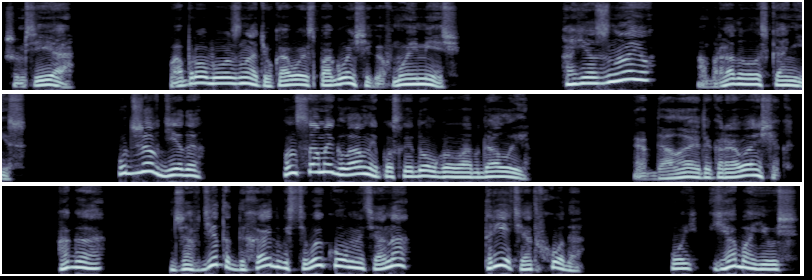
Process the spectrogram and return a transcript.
Шамсия, попробуй узнать, у кого из погонщиков мой меч». «А я знаю», Обрадовалась Канис. У деда. Он самый главный после долгого Абдалы. Абдала — это караванщик? Ага. Джавдет отдыхает в гостевой комнате, она третья от входа. Ой, я боюсь.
